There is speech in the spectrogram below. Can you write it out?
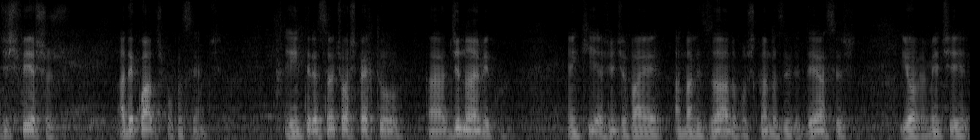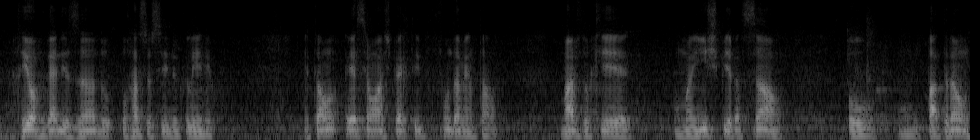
desfechos adequados para o paciente. E é interessante o aspecto uh, dinâmico, em que a gente vai analisando, buscando as evidências e, obviamente, reorganizando o raciocínio clínico. Então, esse é um aspecto fundamental. Mais do que uma inspiração ou um padrão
